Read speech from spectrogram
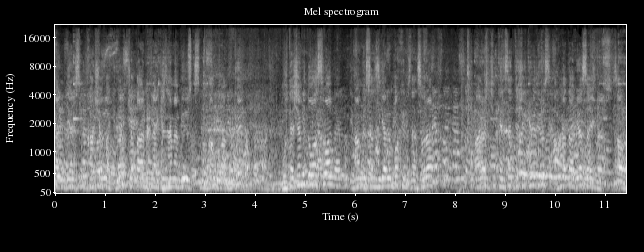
yani ismi Karşıyaka köyü. Çatağının merkezinin hemen bir üst kısmında bulunan bir köy. Muhteşem bir doğası var. İnanmıyorsanız gelin bakın bizden sonra. Ayran için kendisine teşekkür ediyoruz. Ahmet abiye saygılar. Sağ olun.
